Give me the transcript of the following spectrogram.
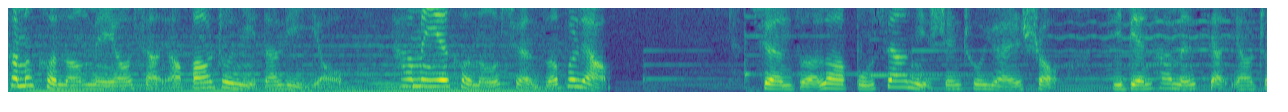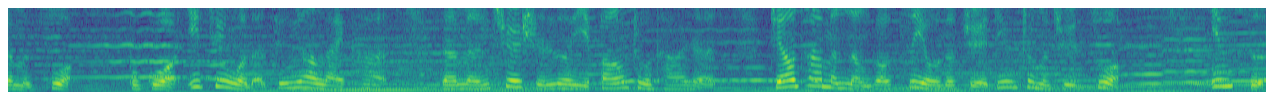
他们可能没有想要帮助你的理由，他们也可能选择不了，选择了不向你伸出援手，即便他们想要这么做。不过，依据我的经验来看，人们确实乐意帮助他人，只要他们能够自由地决定这么去做。因此，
